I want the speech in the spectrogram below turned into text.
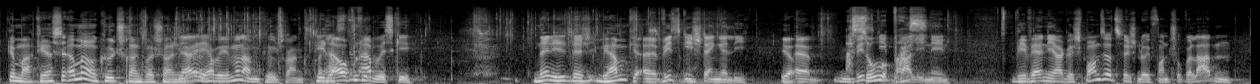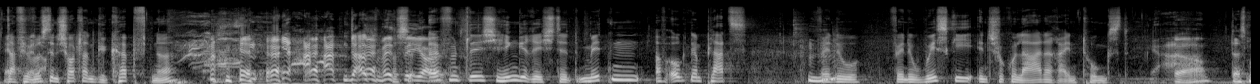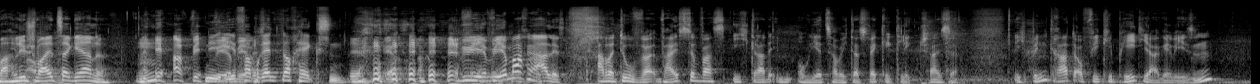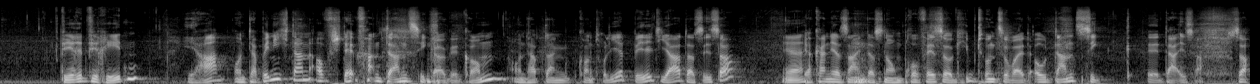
gemacht? Die hast du immer noch im Kühlschrank wahrscheinlich. Ja, die habe ich immer noch im Kühlschrank. die Was hast du laufen für ab. Whisky? Die, wir haben. Äh, Whisky-Stängeli. Ja. Äh, Ach so, Whisky-Pralinen. Wir werden ja gesponsert zwischendurch von Schokoladen. Dafür wirst du in Schottland geköpft, ne? ja, das mit Wirst du Sicherheit. öffentlich hingerichtet, mitten auf irgendeinem Platz, Mhm. wenn, du, wenn du Whisky in Schokolade reintunkst. Ja, das machen die Schweizer gerne. Ja, wir, Nee, wir, ihr wir, verbrennt noch Hexen. wir, wir machen alles. Aber du, we- weißt du, was ich gerade im. Oh, jetzt habe ich das weggeklickt. Scheiße. Ich bin gerade auf Wikipedia gewesen. Während wir reden? Ja, und da bin ich dann auf Stefan Danziger gekommen und habe dann kontrolliert, Bild, ja, das ist er. Ja. Ja, kann ja sein, dass es noch einen Professor gibt und so weiter. Oh, Danzig, äh, da ist er. So.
